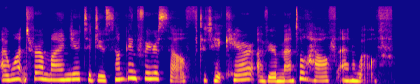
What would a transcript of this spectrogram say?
I want to remind you to do something for yourself to take care of your mental health and wealth.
